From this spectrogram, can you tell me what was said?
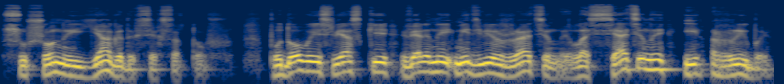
сушеные ягоды всех сортов, пудовые связки вяленой медвежатины, лосятины и рыбы.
